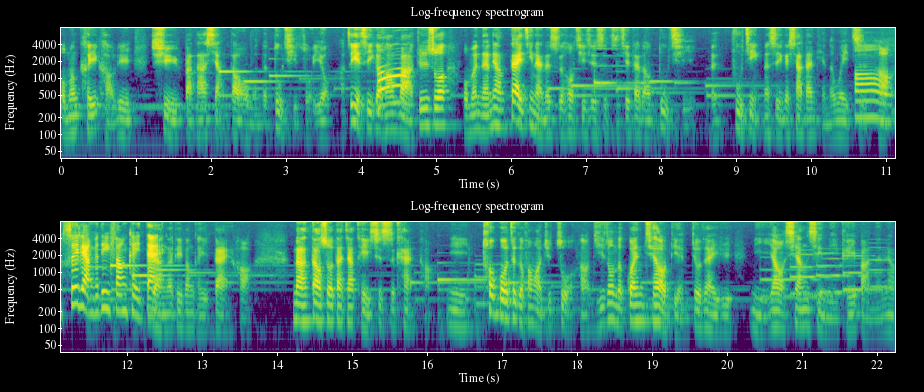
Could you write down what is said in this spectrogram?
我们可以考虑去把它想到我们的肚脐左右啊，这也是一个方法，哦、就是说我们能量带进来的时候，其实是直接带到肚脐的附近，那是一个下丹田的位置哦，oh, 所以两个地方可以带，两个地方可以带哈。那到时候大家可以试试看哈。你透过这个方法去做哈，其中的关窍点就在于你要相信你可以把能量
